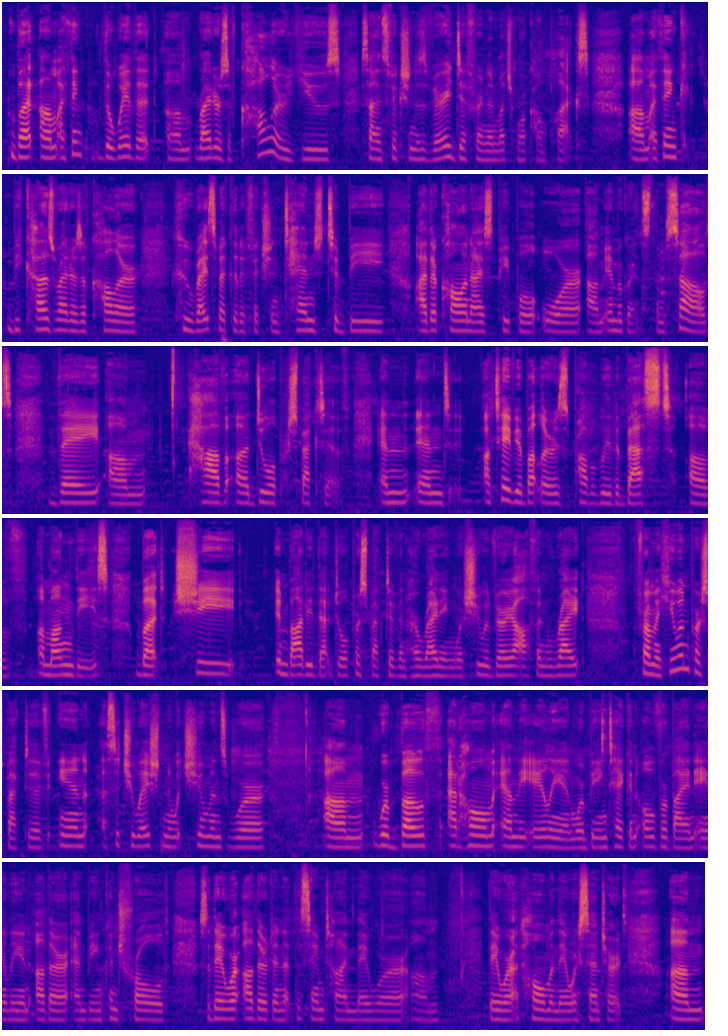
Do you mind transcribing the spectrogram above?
But um, I think the way that um, writers of color use science fiction is very different and much more complex. Um, I think because writers of color who write speculative fiction tend to be either colonized people or immigrants themselves, they have a dual perspective. And, and Octavia Butler is probably the best of among these, but she embodied that dual perspective in her writing, where she would very often write from a human perspective in a situation in which humans were. Um, were both at home and the alien were being taken over by an alien other and being controlled. So they were othered, and at the same time they were um, they were at home and they were centered. Um,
